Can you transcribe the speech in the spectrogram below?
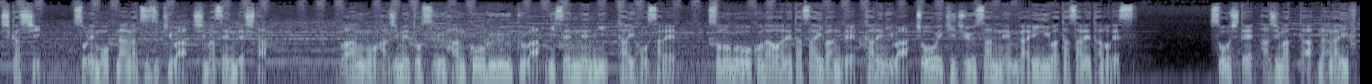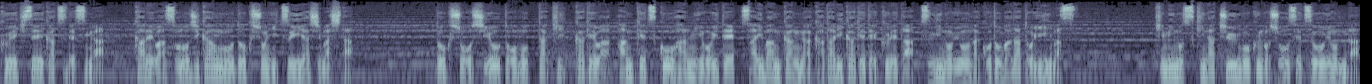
しかし、それも長続きはしませんでした。ワンをはじめとする犯行グループは2000年に逮捕され、その後行われた裁判で彼には懲役13年が言い渡されたのです。そうして始まった長い服役生活ですが、彼はその時間を読書に費やしました。読書をしようと思ったきっかけは判決公判において裁判官が語りかけてくれた次のような言葉だと言います。君の好きな中国の小説を読んだ。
